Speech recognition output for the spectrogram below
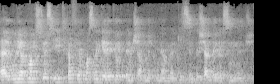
Eğer bunu yapmak istiyorsa itikaf yapmasına gerek yok demiş Ahmet bin Hanbel. Gitsin dışarıda gelsin demiş.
